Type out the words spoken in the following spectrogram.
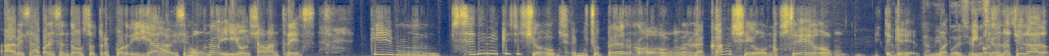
A veces aparecen dos o tres por día, a veces uno, y hoy ya van tres. Que mm, se debe, qué sé yo, si hay mucho perro en la calle, o no sé, o viste También- que. también bueno, puede ser Pico es una ciudad,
